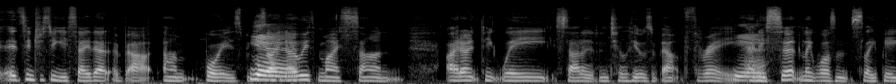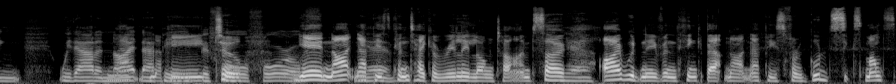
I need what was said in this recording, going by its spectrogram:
it's interesting you say that about um, boys because yeah. I know with my son, I don't think we started until he was about three, yeah. and he certainly wasn't sleeping without a night, night nappy, nappy, before four. Or, yeah, night nappies yeah. can take a really long time. So yeah. I wouldn't even think about night nappies for a good six months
